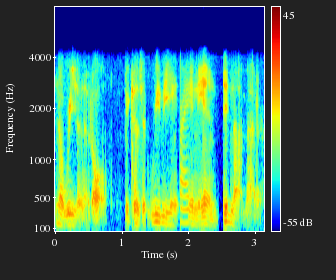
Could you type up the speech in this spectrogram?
no reason at all, because it really, Right. in the end, did not matter.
